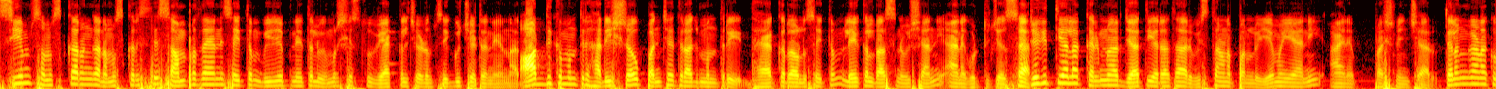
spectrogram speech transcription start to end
సీఎం సంస్కారంగా నమస్కరిస్తే సాంప్రదాయాన్ని సైతం బీజేపీ నేతలు విమర్శిస్తూ వ్యాఖ్యలు చేయడం సిగ్గుచేటని అన్నారు. ఆర్థిక మంత్రి హరీష్ రావు పంచాయతీరాజ్ మంత్రి దయాకర్ రావులు సైతం లేఖలు రాసిన విషయాన్ని ఆయన గుర్తు చేశారు. జగిత్యాల కరీంనగర్ జాతీయ రహదారి విస్తరణ పనులు ఏమయ్యాయని ఆయన ప్రశ్నించారు. తెలంగాణకు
